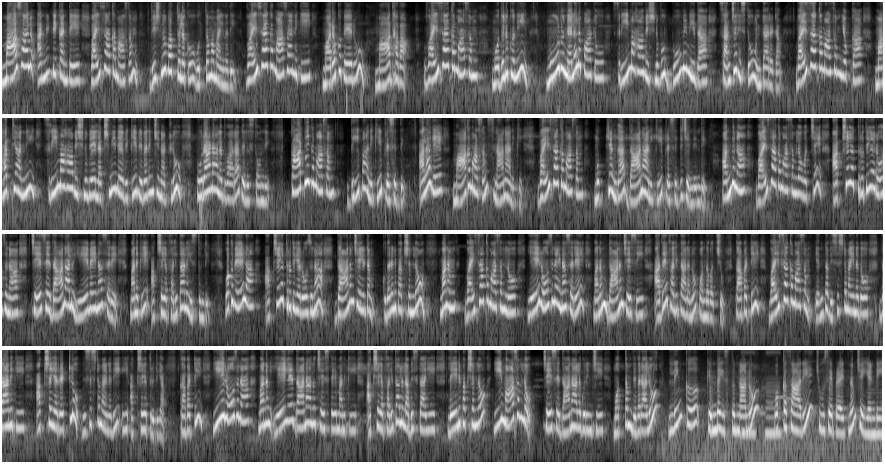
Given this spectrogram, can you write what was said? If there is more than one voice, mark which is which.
Speaker 1: మాసాలు అన్నిటికంటే వైశాఖ మాసం విష్ణు భక్తులకు ఉత్తమమైనది. వైశాఖ మాసానికి మరొక పేరు మాధవ. వైశాఖ మాసం మొదలుకొని మూడు నెలల పాటు శ్రీ మహావిష్ణువు భూమి మీద సంచరిస్తూ ఉంటారట. వైశాఖ మాసం యొక్క మహత్యాన్ని శ్రీ మహావిష్ణువే లక్ష్మీదేవికి వివరించినట్లు పురాణాల ద్వారా తెలుస్తోంది. కార్తీక మాసం దీపానికి ప్రసిద్ధి. అలాగే మాఘమాసం స్నానానికి వైశాఖ మాసం ముఖ్యంగా దానానికి ప్రసిద్ధి చెందింది. అందున వైశాఖ మాసంలో వచ్చే అక్షయ తృతీయ రోజున చేసే దానాలు ఏమైనా సరే మనకి అక్షయ ఫలితాలు ఇస్తుంది. ఒకవేళ అక్షయ తృతీయ రోజున దానం చేయటం కుదరని పక్షంలో మనం వైశాఖ మాసంలో ఏ రోజునైనా సరే మనం దానం చేసి అదే ఫలితాలను పొందవచ్చు. కాబట్టి వైశాఖ మాసం ఎంత విశిష్టమైనదో దానికి అక్షయ రెట్లు విశిష్టమైనది ఈ అక్షయ తృతీయ కాబట్టి ఈ రోజున మనం ఏ ఏ దానాలు చేస్తే మనకి అక్షయ ఫలితాలు లభిస్తాయి? లేని పక్షంలో ఈ మాసంలో చేసే దానాల గురించి మొత్తం వివరాలు లింక్ కింద ఇస్తున్నాను. ఒక్కసారి చూసే ప్రయత్నం చెయ్యండి.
